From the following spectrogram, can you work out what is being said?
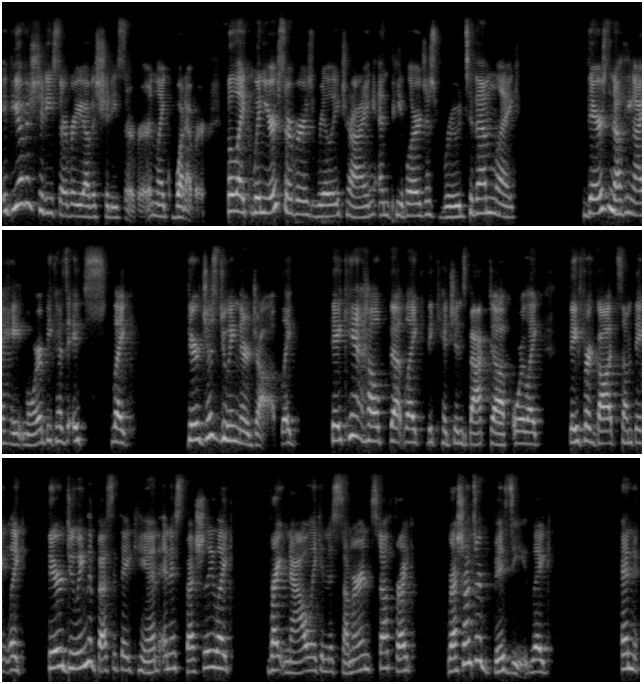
if you have a shitty server, you have a shitty server and like whatever. But like when your server is really trying and people are just rude to them, like there's nothing I hate more because it's like they're just doing their job. Like they can't help that like the kitchen's backed up or like they forgot something. Like they're doing the best that they can. And especially like right now, like in the summer and stuff, right? Restaurants are busy. Like and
